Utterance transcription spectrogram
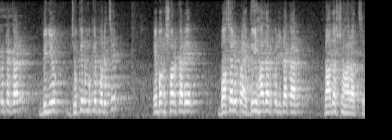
কোটি টাকার বিনিয়োগ ঝুঁকির মুখে পড়েছে এবং সরকারের বছরে প্রায় দুই হাজার কোটি টাকার রাজস্ব হারাচ্ছে।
